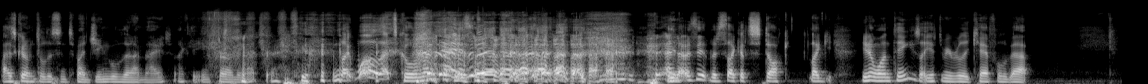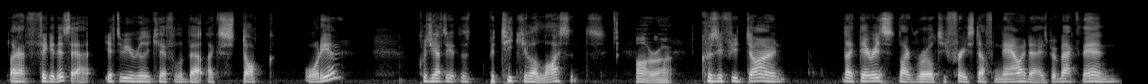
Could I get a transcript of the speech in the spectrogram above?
I just got them to listen to my jingle that I made, like the intro and the outro. I'm like, whoa, that's cool. I'm like, yeah, isn't it? and that was it. It's like a stock. Like, you know, one thing is like you have to be really careful about. Like I figured this out. You have to be really careful about like stock audio because you have to get the particular license. Oh, right. Because if you don't, like there is like royalty free stuff nowadays, but back then,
